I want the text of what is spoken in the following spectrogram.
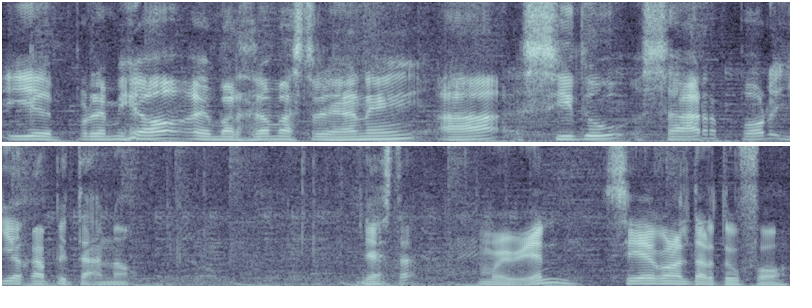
Y el premio eh, Marcelo Mastroianni a Sidhu Sar por Yo Capitano. Ya está. Muy bien, sigue con el tartufo.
